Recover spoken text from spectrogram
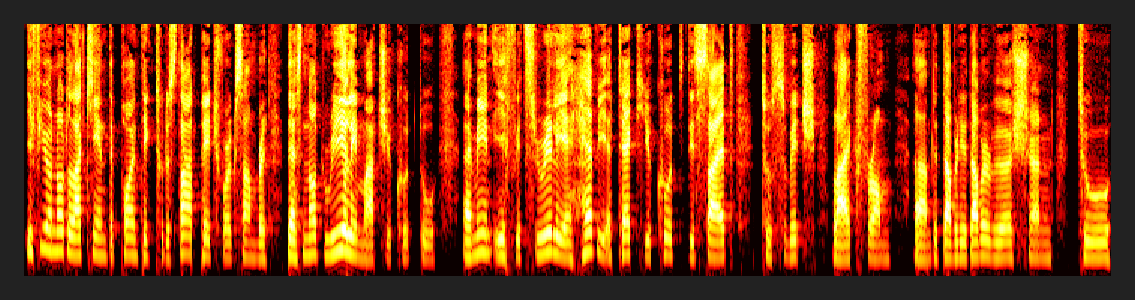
if you're not lucky and the pointing to the start page, for example, there's not really much you could do. I mean, if it's really a heavy attack, you could decide to switch like from um, the WW version to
